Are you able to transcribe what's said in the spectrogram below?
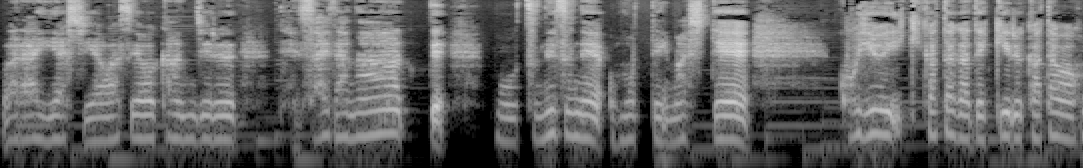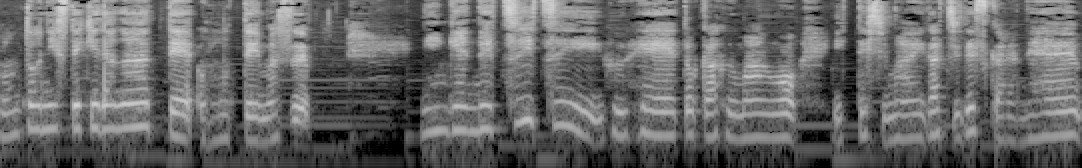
笑いや幸せを感じる天才だなーって、もう常々思っていまして、こういう生き方ができる方は本当に素敵だなって思っています。人間でついつい不平とか不満を言ってしまいがちですからね。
